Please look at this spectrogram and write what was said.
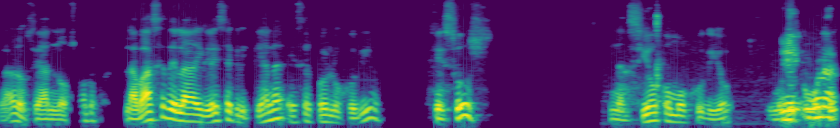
Claro, o sea, nosotros, la base de la iglesia cristiana es el pueblo judío. Jesús nació como judío. una,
